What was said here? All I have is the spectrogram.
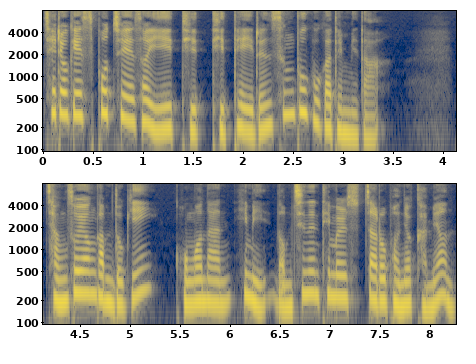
체력의 스포츠에서 이 디, 디테일은 승부구가 됩니다. 장소영 감독이 공헌한 힘이 넘치는 팀을 숫자로 번역하면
